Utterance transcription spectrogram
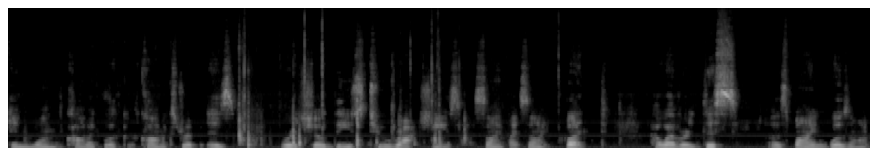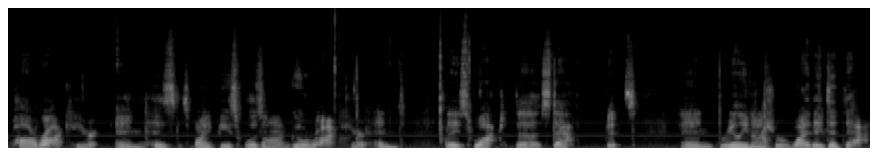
in one comic book or comic strip is where it showed these two Rahkshis side by side. But, however, this uh, spine was on Pa Rock here, and his spine piece was on Guurahk here, and they swapped the staff bits. And really not sure why they did that.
